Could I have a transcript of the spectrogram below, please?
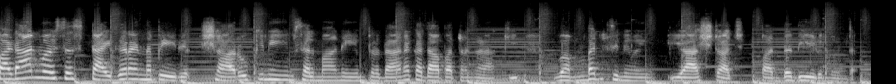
പടാൻ വേഴ്സസ് ടൈഗർ എന്ന പേരിൽ ഷാറൂഖിനെയും സൽമാനെയും പ്രധാന കഥാപാത്രങ്ങളാക്കി വമ്പൻ സിനിമയും യാഷ് രാജ് പദ്ധതിയിടുന്നുണ്ട്.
